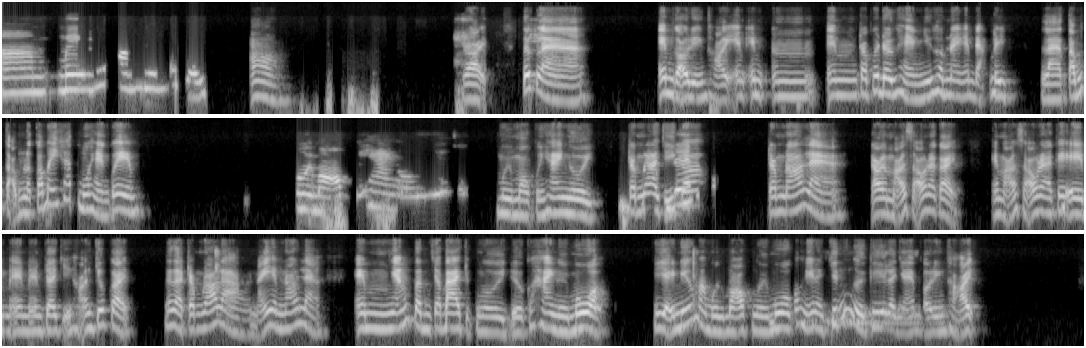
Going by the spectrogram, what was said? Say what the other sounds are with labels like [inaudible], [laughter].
À, Miên với Tâm Hương đó chị? Ờ. Rồi tức là em gọi điện thoại em em em, em trong cái đơn hàng như hôm nay em đặt đi là tổng cộng là có mấy khách mua hàng của em? 11 12 người. 11 12 người. Trong đó là chỉ đếm có trong đó là rồi mở sổ ra coi. Em mở sổ ra cái em em em cho chị hỏi chút coi. Tức là trong đó là nãy em nói là em nhắn tin cho ba chục người được có hai người mua như vậy nếu mà 11 người mua có nghĩa là chín người kia là nhà em gọi điện thoại.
